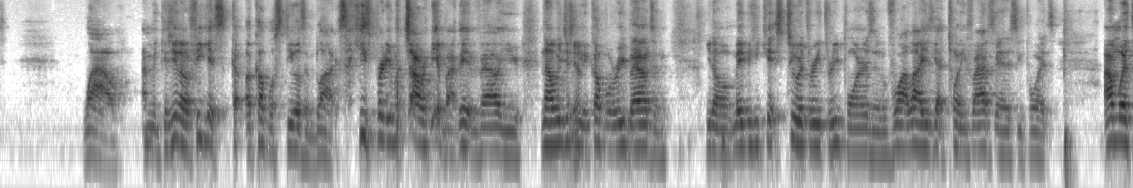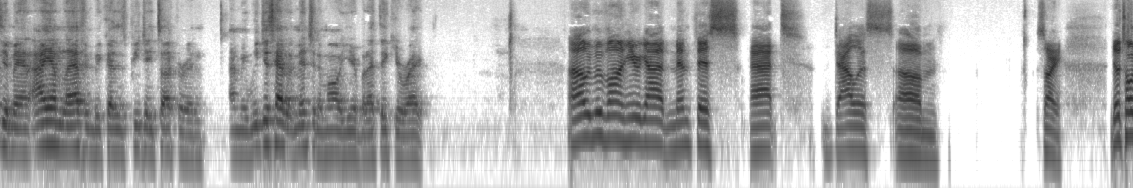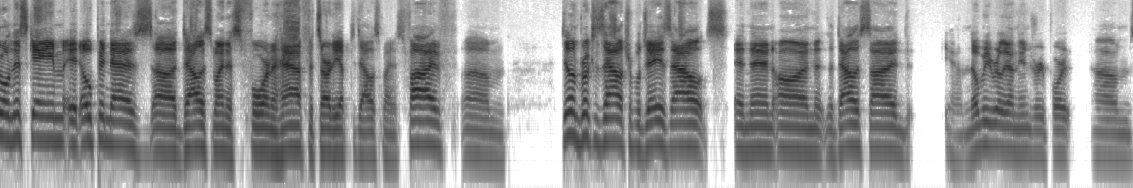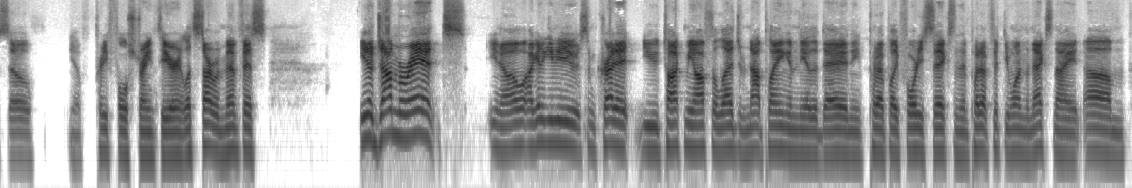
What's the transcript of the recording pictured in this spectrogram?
wow. I mean, because you know, if he gets a couple steals and blocks, he's pretty much already about hit value. Now we just yep. need a couple rebounds and, you know, maybe he gets two or three three pointers and voila, he's got 25 fantasy points. I'm with you, man. I am laughing because it's PJ Tucker, and I mean, we just haven't mentioned him all year, but I think you're right. Uh, we move on here. We got Memphis at Dallas. Um, sorry. No total in this game. It opened as uh, Dallas minus four and a half. It's already up to Dallas minus five. Um, Dillon Brooks is out, Triple J is out, and then on the Dallas side, know, nobody really on the injury report. Um, so you know, pretty full strength here. Let's start with Memphis. You know, Ja Morant. You know, I got to give you some credit. You talked me off the ledge of not playing him the other day, and he put up like 46 and then put up 51 the next night. Um,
